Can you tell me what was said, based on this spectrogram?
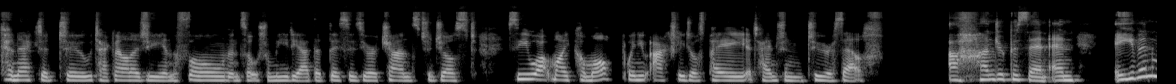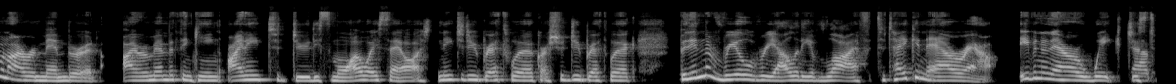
connected to technology and the phone and social media, that this is your chance to just see what might come up when you actually just pay attention to yourself. A hundred percent. And even when I remember it, I remember thinking, I need to do this more. I always say, oh, I need to do breath work or I should do breath work. But in the real reality of life, to take an hour out, even an hour a week, just to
